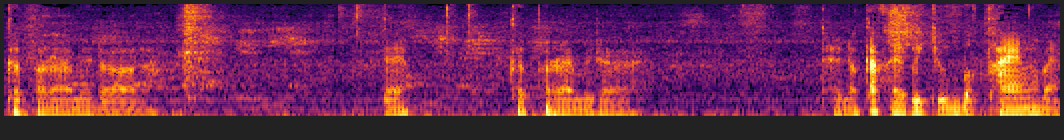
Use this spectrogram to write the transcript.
Cấp parameter nè. Tab cấp parameter. Thì nó cắt theo cái chuẩn bậc thang các bạn.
